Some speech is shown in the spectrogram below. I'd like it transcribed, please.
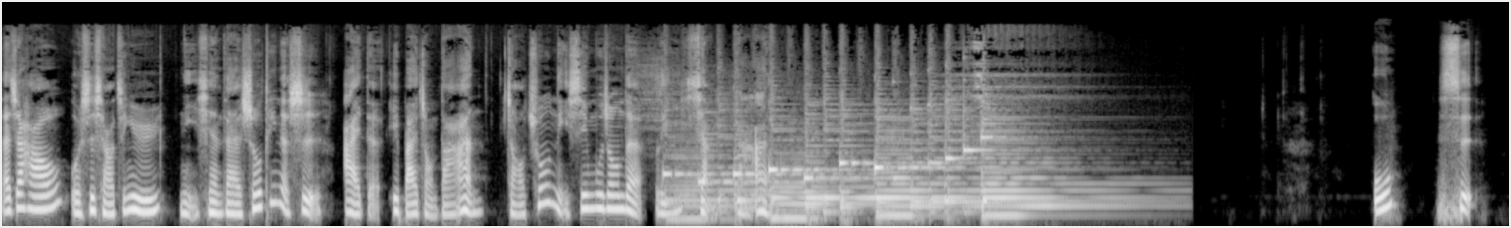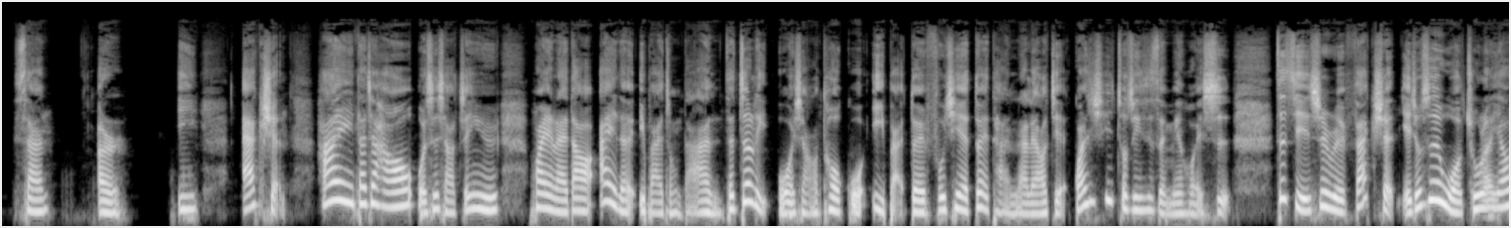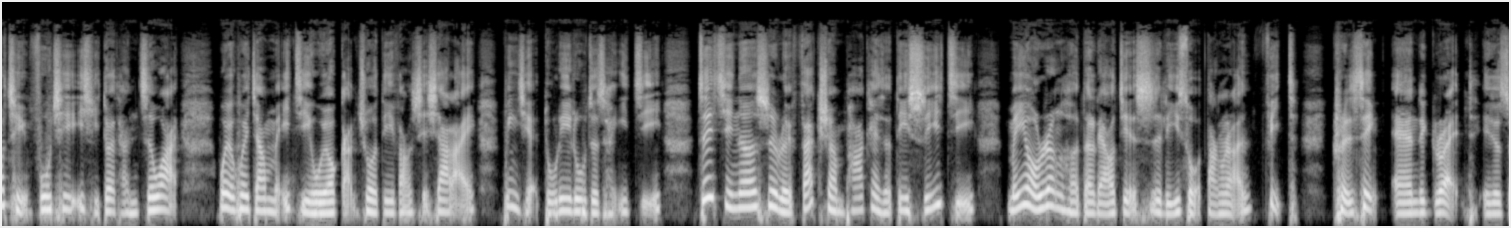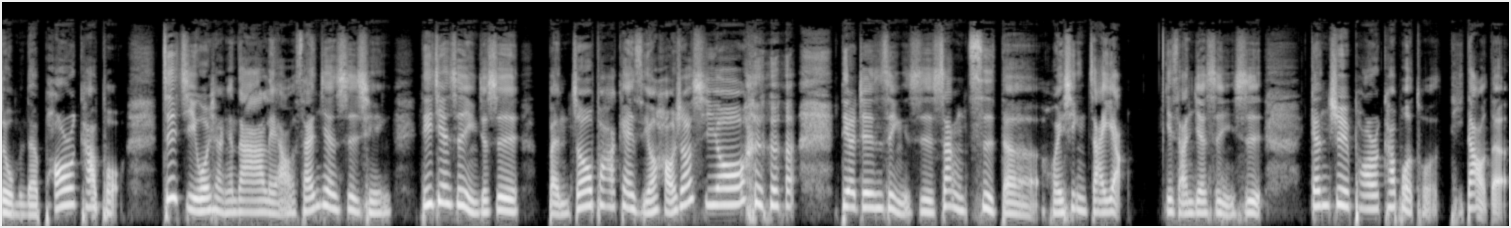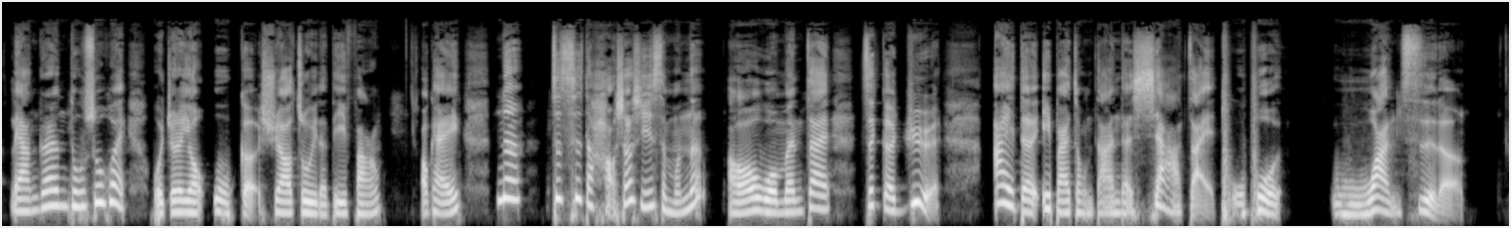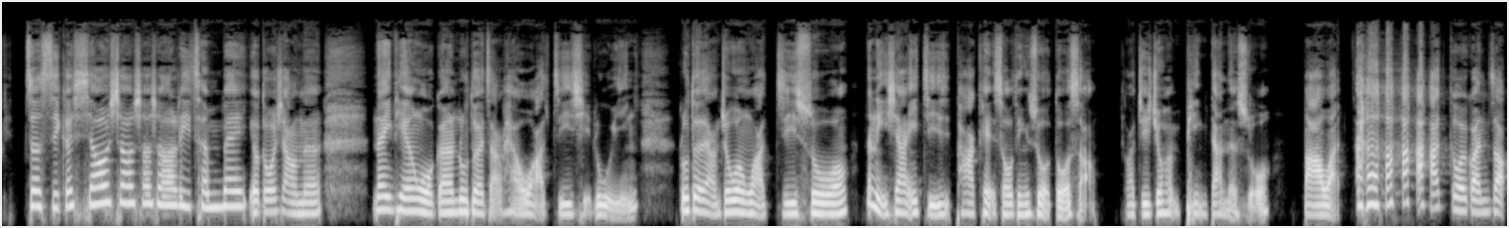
大家好，我是小金鱼。你现在收听的是《爱的一百种答案》，找出你心目中的理想答案。五、四、三、二、一。Action！嗨，大家好，我是小金鱼，欢迎来到《爱的一百种答案》。在这里，我想要透过一百对夫妻的对谈来了解关系究竟是怎么一回事。这集是 Reflection，也就是我除了邀请夫妻一起对谈之外，我也会将每一集我有感触的地方写下来，并且独立录制成一集。这一集呢是 Reflection Podcast 第十一集，没有任何的了解是理所当然。Fit Christine and Grant，也就是我们的 Power Couple。这集我想。想跟大家聊三件事情。第一件事情就是本周 podcast 有好消息哦。第二件事情是上次的回信摘要。第三件事情是根据 Power Couple 所提到的两个人读书会，我觉得有五个需要注意的地方。OK，那这次的好消息是什么呢？哦，我们在这个月《爱的一百种答案》的下载突破五万次了。这是一个小小小小的里程碑，有多少呢？那一天，我跟陆队长还有瓦基一起录音，陆队长就问瓦基说：“那你现在一集 p a 收听数有多少？”瓦基就很平淡的说：“八万。”各位观众，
